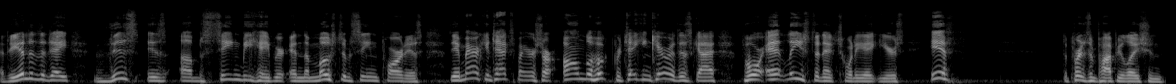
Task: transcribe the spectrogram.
At the end of the day, this is obscene behavior, and the most obscene part is the American taxpayers are on the hook for taking care of this guy for at least the next 28 years if the prison population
